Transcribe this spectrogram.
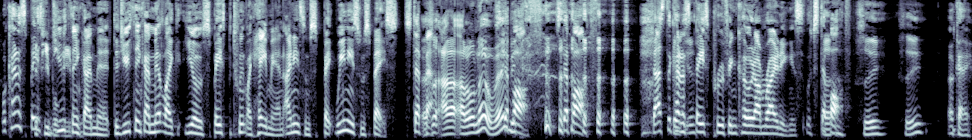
What kind of space you did you believe think I meant? Did you think I meant like, you know, space between like, hey man, I need some space. We need some space. Step That's back. what- I, I don't know. Step off. Step off. That's the kind of space proofing code I'm writing is step Uh, off. See? See? Okay.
